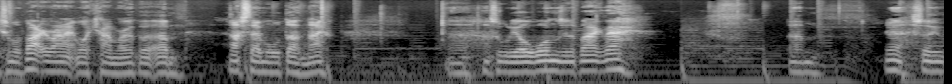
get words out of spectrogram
So my battery ran out of my camera, but um, that's them all done now. Uh, that's all the old ones in the bag there. Um, yeah, so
